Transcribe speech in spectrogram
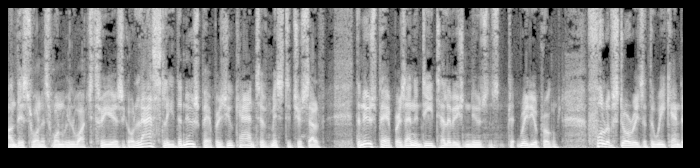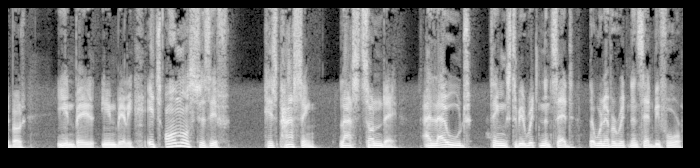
on this one. It's one we'll watch three years ago. Lastly, the newspapers. You can't have missed it yourself. The newspapers and indeed television news and radio programs full of stories at the weekend about Ian, ba- Ian Bailey. It's almost as if his passing last Sunday allowed things to be written and said that were never written and said before.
